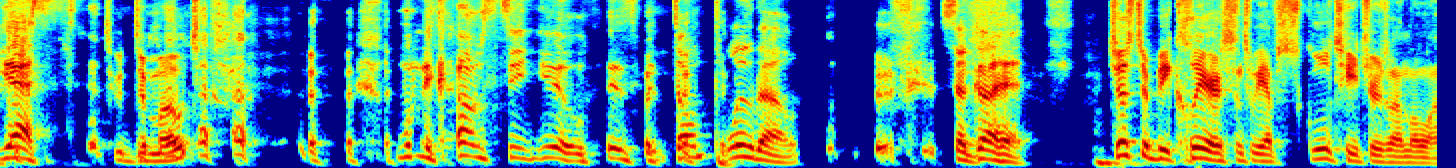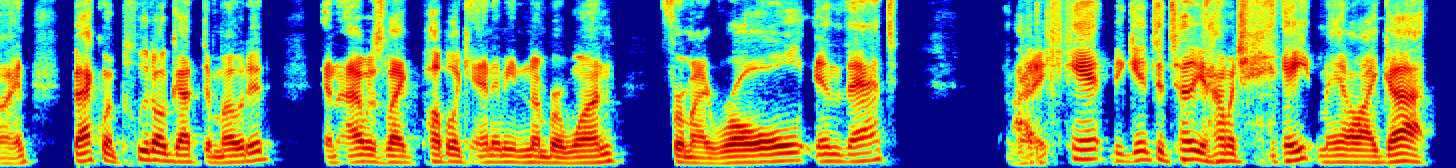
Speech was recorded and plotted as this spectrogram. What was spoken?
Yes, to demote. when it comes to you, is don't Pluto. So go ahead. Just to be clear, since we have school teachers on the line, back when Pluto got demoted, and I was like public enemy number one, for my role in that. Right. I can't begin to tell you how much hate mail I got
